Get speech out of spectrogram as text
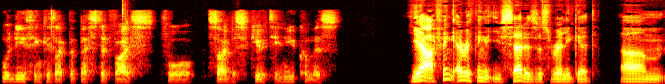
what do you think is like the best advice for cybersecurity newcomers? Yeah, I think everything that you said is just really good. Um,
